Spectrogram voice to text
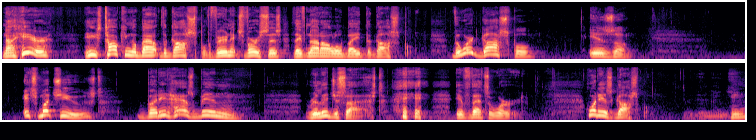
Now, here he's talking about the gospel. The very next verse says, They've not all obeyed the gospel. The word gospel is. Uh, it's much used, but it has been religiousized, if that's a word. What is gospel? Hmm?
